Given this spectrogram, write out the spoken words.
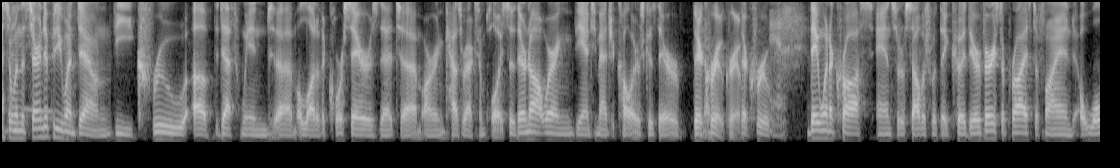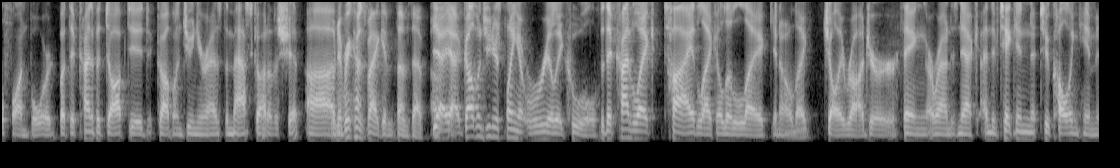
so when the Serendipity went down, the crew of the Death Wind, um, a lot of the Corsairs that um, are in Kazarak's employ, so they're not wearing the anti magic collars because they're They're you know, crew, crew. They're crew. They went across and sort of salvaged what they could. They were very surprised to find a wolf on board, but they've kind of adopted Goblin Junior as the mascot of the ship. Uh, Whenever he comes by, I give him thumbs up. yeah, yeah. Goblin Junior's playing it really cool, but they've kind of like tied like a little like you know like Jolly Roger thing around his neck, and they've taken to calling him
